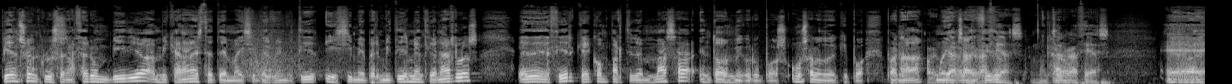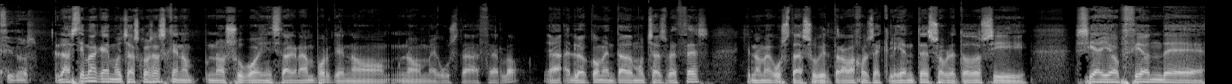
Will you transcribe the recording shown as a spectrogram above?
Pienso incluso en hacer un vídeo a mi canal este tema y si, permitir, y si me permitís mencionarlos, he de decir que he compartido en masa en todos mis grupos. Un saludo equipo. Pues nada, Pues muy muchas agradecido. gracias, muchas Claro, gracias. Eh, lástima que hay muchas cosas que no, no subo a Instagram porque no, no me gusta hacerlo. Ya lo he comentado muchas veces, que no me gusta subir trabajos de clientes, sobre todo si, si hay opción de,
